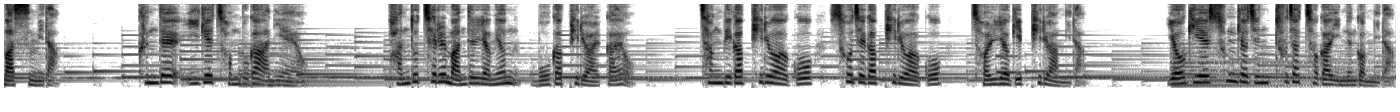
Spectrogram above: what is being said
맞습니다. 근데 이게 전부가 아니에요. 반도체를 만들려면 뭐가 필요할까요? 장비가 필요하고 소재가 필요하고 전력이 필요합니다. 여기에 숨겨진 투자처가 있는 겁니다.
